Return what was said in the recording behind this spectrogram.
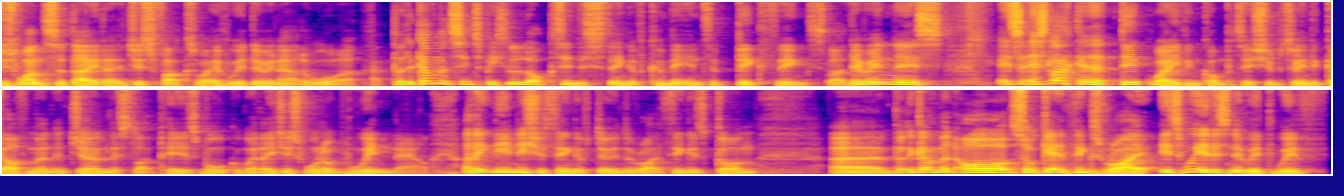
just once a day. That just fucks whatever we're doing out of the water. But the government seem to be locked in this thing of committing to big things. Like they're in this. It's it's like a dick waving competition between the government and journalists like Piers Morgan, where they just want to win now. I think the initial thing of doing the right thing has gone. Um, but the government are sort of getting things right. It's weird, isn't it, with with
